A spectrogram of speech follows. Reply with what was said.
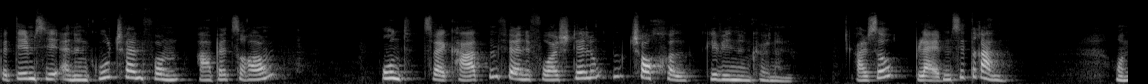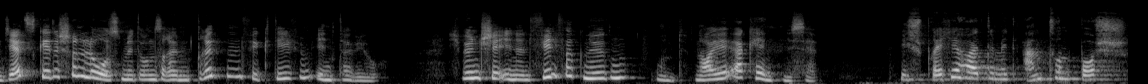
bei dem Sie einen Gutschein von Arbeitsraum und zwei Karten für eine Vorstellung im Tschocherl gewinnen können. Also bleiben Sie dran. Und jetzt geht es schon los mit unserem dritten fiktiven Interview. Ich wünsche Ihnen viel Vergnügen und neue Erkenntnisse. Ich spreche heute mit Anton Bosch,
